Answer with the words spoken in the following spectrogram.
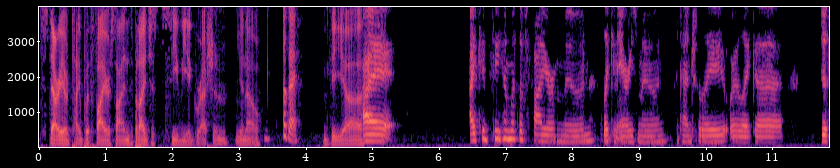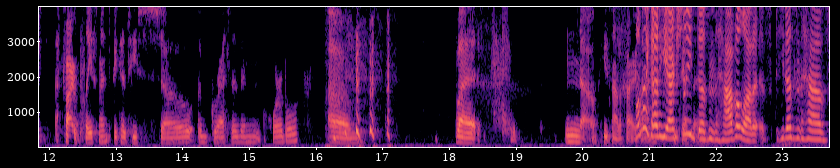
stereotype with fire signs, but I just see the aggression. You know, Okay. the uh, I I could see him with a fire moon, like an Aries moon potentially, or like a just fire placements because he's so aggressive and horrible. Um, but no, he's not a fire. Oh my god, he actually guessing. doesn't have a lot of. He doesn't have.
